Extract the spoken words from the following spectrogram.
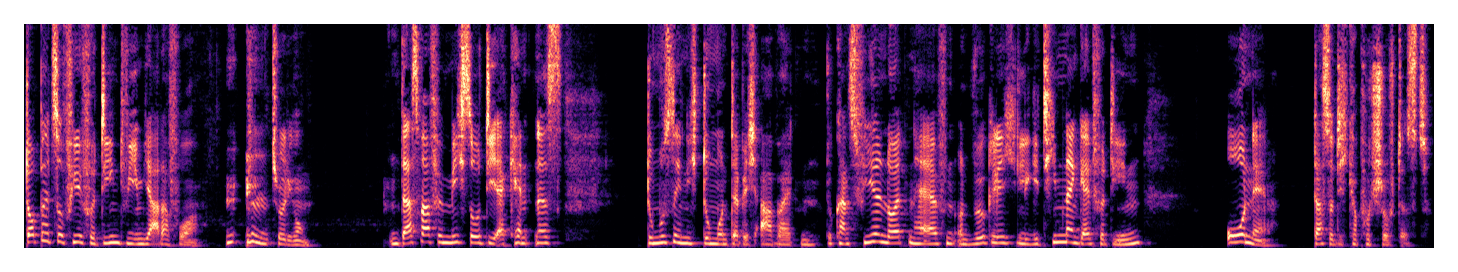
doppelt so viel verdient wie im Jahr davor. Entschuldigung. Und das war für mich so die Erkenntnis, du musst nicht, nicht dumm und deppig arbeiten. Du kannst vielen Leuten helfen und wirklich legitim dein Geld verdienen, ohne dass du dich kaputt schuftest.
